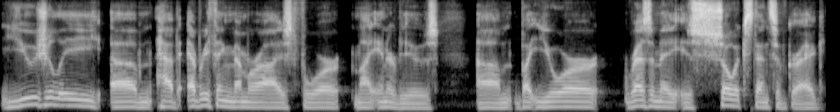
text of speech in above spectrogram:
Usually um, have everything memorized for my interviews, um, but your resume is so extensive, Greg,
